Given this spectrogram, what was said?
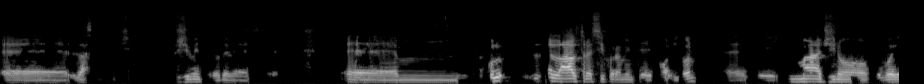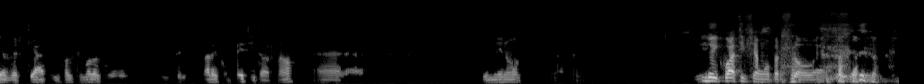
eh, la semplicità, semplicemente lo deve essere. Ehm, l'altro è sicuramente Polygon, eh, che immagino che voi avvertiate in qualche modo come il principale competitor, no? Eh, più o meno. Noi qua ti fiamo per Flow, eh.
